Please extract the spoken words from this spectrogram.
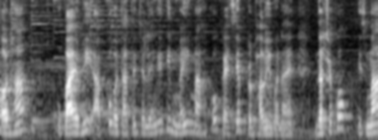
और हाँ उपाय भी आपको बताते चलेंगे कि मई माह को कैसे प्रभावी बनाएँ। दर्शकों, इस माह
